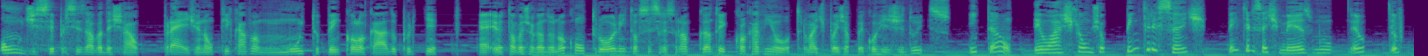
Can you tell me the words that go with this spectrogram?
onde você precisava deixar o prédio, não ficava muito bem colocado, porque é, eu tava jogando no controle, então você selecionava um canto e colocava em outro, mas depois já foi corrigido isso. Então, eu acho que é um jogo bem interessante, bem interessante mesmo. Eu, eu vou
